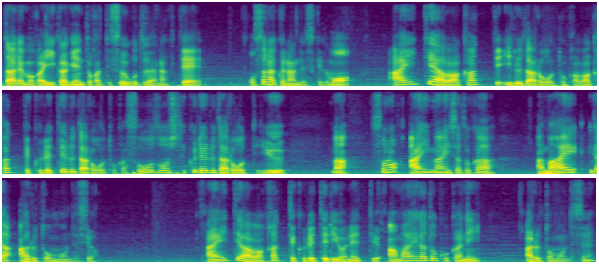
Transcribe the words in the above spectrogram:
誰もがいい加減とかってそういうことではなくておそらくなんですけども相手は分かっているだろうとか分かってくれてるだろうとか想像してくれるだろうっていうまあその曖昧さとか甘えがあると思うんですよ。相手は分かってくれてるよねっていう甘えがどこかにあると思うんですね。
